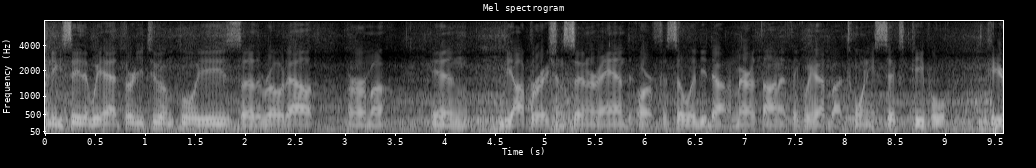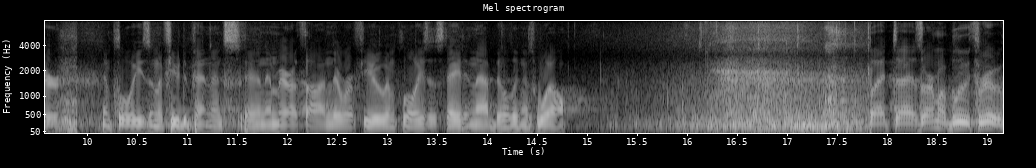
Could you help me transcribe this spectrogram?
and you can see that we had 32 employees uh, that rode out Irma in the operations center and our facility down in Marathon. I think we had about 26 people here, employees and a few dependents. And in Marathon, there were a few employees that stayed in that building as well. But uh, as Irma blew through,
